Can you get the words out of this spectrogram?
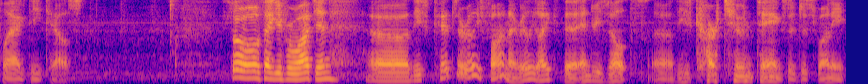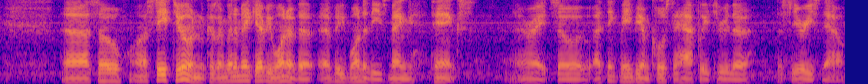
flag decals. So, thank you for watching. Uh, these kits are really fun. I really like the end results. Uh, these cartoon tanks are just funny. Uh, so uh, stay tuned because I'm going to make every one of the, every one of these Meng tanks. All right, so I think maybe I'm close to halfway through the the series now.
